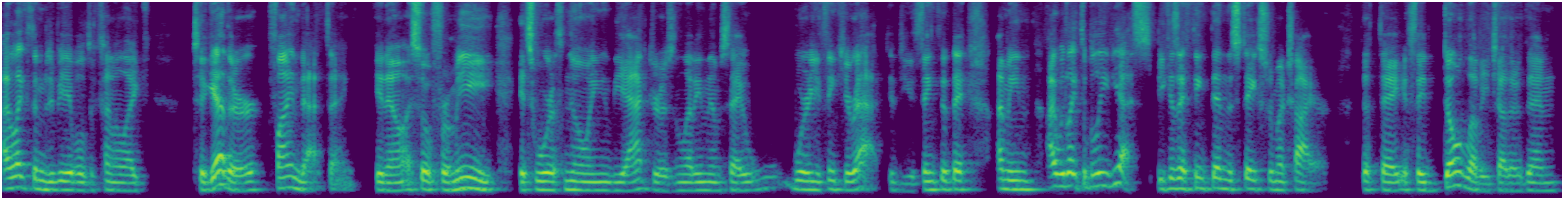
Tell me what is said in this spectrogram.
I like them to be able to kind of like together find that thing you know so for me it's worth knowing the actors and letting them say where do you think you're at do you think that they i mean i would like to believe yes because i think then the stakes are much higher that they if they don't love each other then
